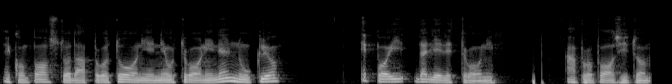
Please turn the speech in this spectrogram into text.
È composto da protoni e neutroni nel nucleo e poi dagli elettroni. A proposito,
